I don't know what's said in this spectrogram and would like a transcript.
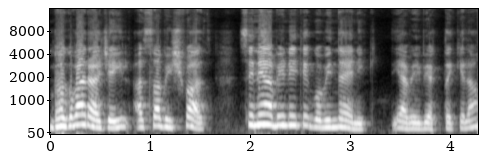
भगवा राज येईल असा विश्वास सिने अभिनेते गोविंदा यांनी यावेळी व्यक्त केला.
